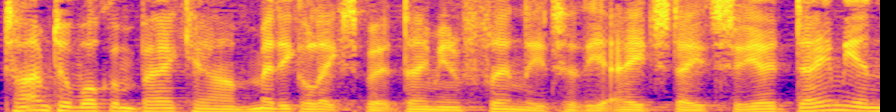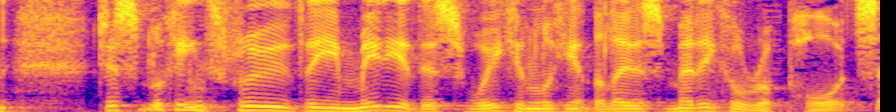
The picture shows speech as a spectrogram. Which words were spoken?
Time to welcome back our medical expert, Damien Flenley, to the Age Stage studio. Damien, just looking through the media this week and looking at the latest medical reports,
